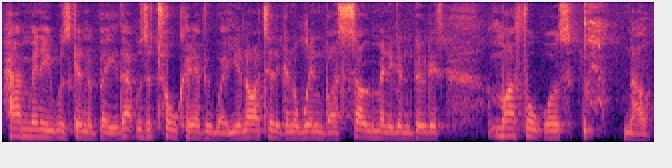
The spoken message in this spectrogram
how many it was going to be. That was a talk everywhere. United are going to win by so many. Going to do this. My thought was no.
